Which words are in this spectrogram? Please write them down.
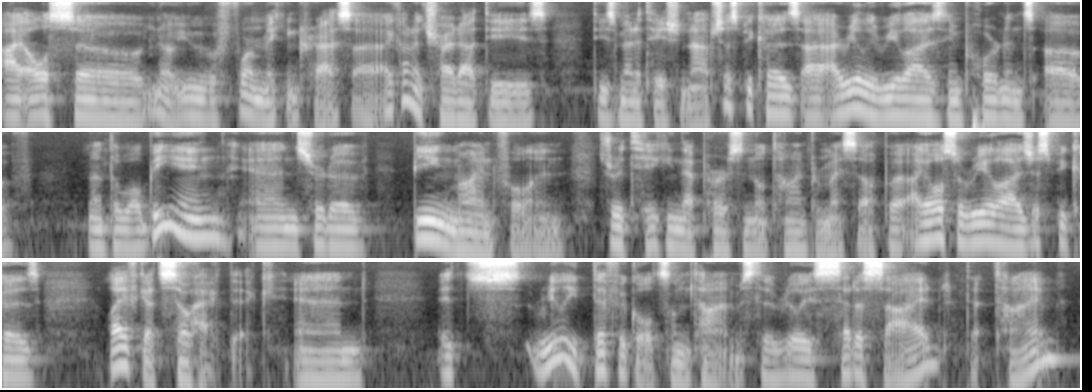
I also, you know, even before making Crest, I, I kind of tried out these these meditation apps just because I, I really realized the importance of mental well being and sort of being mindful and sort of taking that personal time for myself. But I also realized just because life gets so hectic and it's really difficult sometimes to really set aside that time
